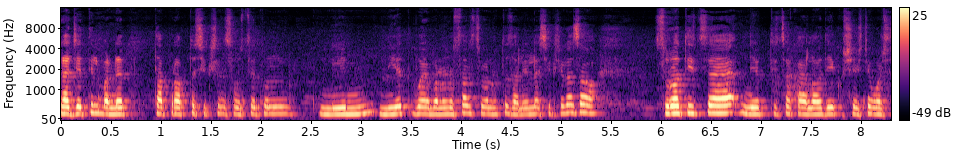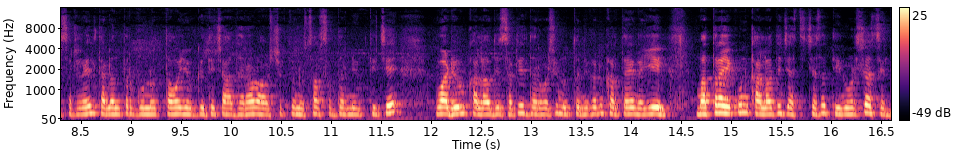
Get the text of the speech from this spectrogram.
राज्यातील मान्यताप्राप्त शिक्षण संस्थेतून नि नियत वयोमानानुसार सेवानिवृत्त झालेला शिक्षक असावा सुरुवातीचा नियुक्तीचा कालावधी एक शैक्षणिक वर्षासाठी राहील. त्यानंतर गुणवत्ता व योग्यतेच्या आधारावर आवश्यकतेनुसार सदर नियुक्तीचे वाढीव कालावधीसाठी दरवर्षी नूतनीकरण करता येईल. मात्र एकूण कालावधी जास्तीत जास्त तीन वर्ष असेल.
